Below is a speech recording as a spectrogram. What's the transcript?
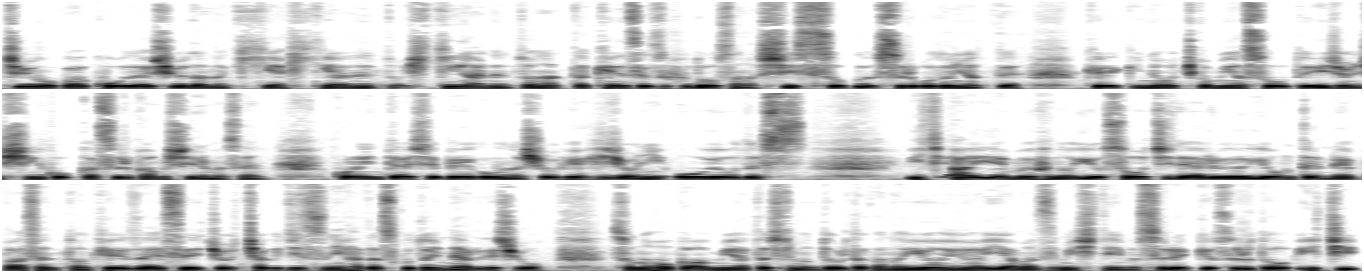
中国は恒大集団の危機が引き金と引き金となった建設不動産が失速することによって、景気の落ち込みが想定以上に深刻化するかもしれません。これに対して米国の消費は非常に応用です。IMF の予想値である4.0%の経済成長を着実に果たすことになるでしょう。その他を見渡してもドル高の要因は山積みしています。列挙すると、1、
